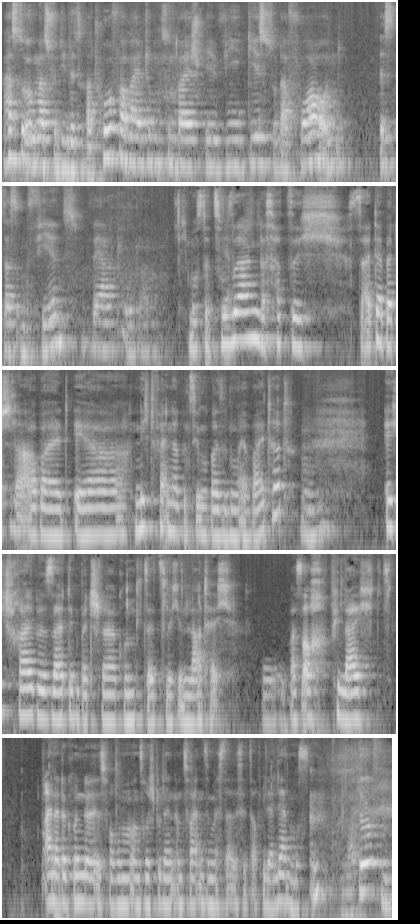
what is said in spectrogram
hast du irgendwas für die Literaturverwaltung zum Beispiel? Wie gehst du da vor und ist das empfehlenswert oder? Ich muss dazu Ja. sagen, das hat sich seit der Bachelorarbeit eher nicht verändert bzw. nur erweitert. Ich schreibe seit dem Bachelor grundsätzlich in LaTeX, was auch vielleicht einer der Gründe ist, warum unsere Studenten im zweiten Semester das jetzt auch wieder lernen mussten. Dürfen.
